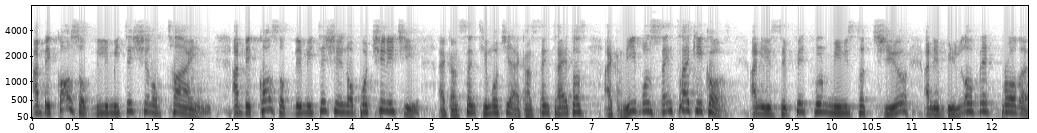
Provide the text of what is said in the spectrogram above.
And because of the limitation of time, and because of limitation in opportunity, I can send Timothy, I can send Titus, I can even send Tychicus. And he is a faithful minister to you, and a beloved brother.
